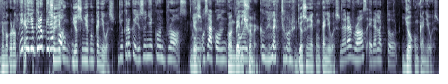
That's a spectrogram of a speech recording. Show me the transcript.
No me acuerdo. Eh, pero yo creo que era soñé con- con- Yo soñé con Kanye West. Yo creo que yo soñé con Ross. Yo so- o sea, con, con David Schwimmer. Con el actor. Yo soñé con Kanye West. No era Ross, era el actor. Yo con Kanye West.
